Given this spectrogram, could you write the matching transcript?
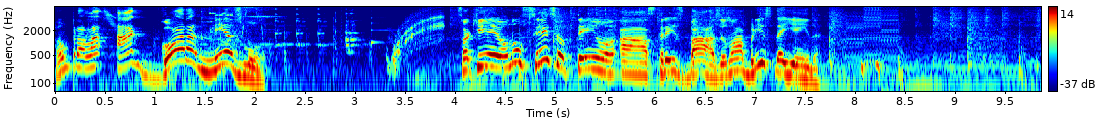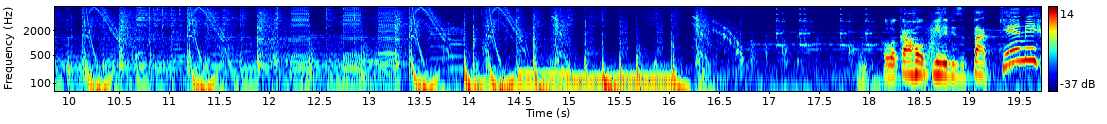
Vamos pra lá agora mesmo. Só que eu não sei se eu tenho as três barras. Eu não abri isso daí ainda. Colocar a roupinha de visitar Kemi.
